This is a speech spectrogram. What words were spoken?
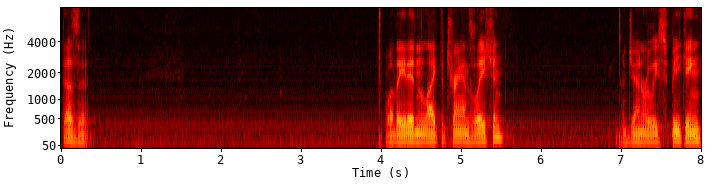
does it? Well, they didn't like the translation. Generally speaking,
